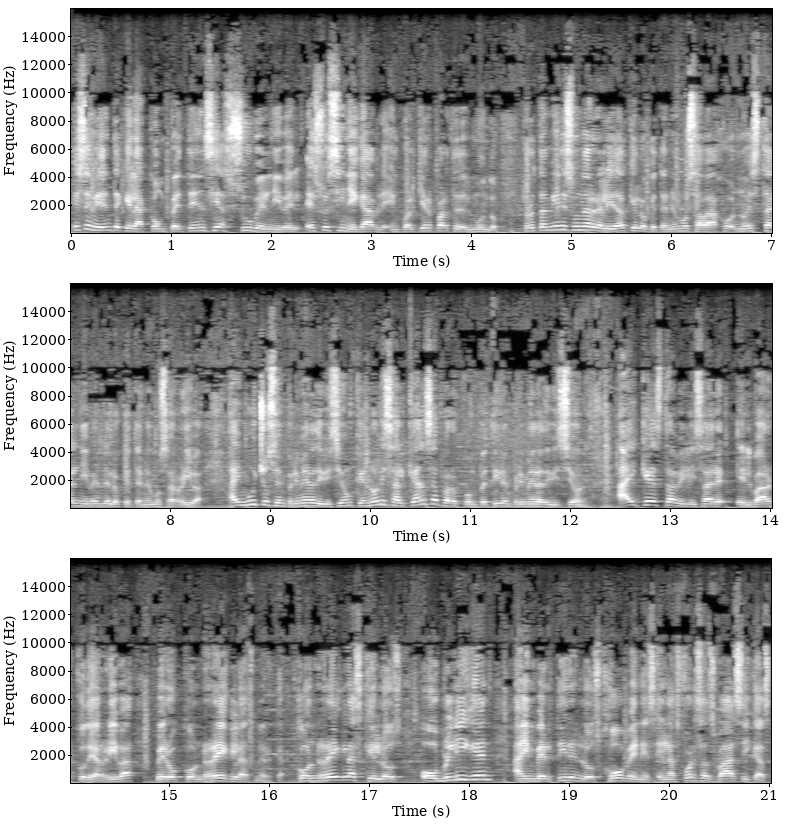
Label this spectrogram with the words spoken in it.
Es evidente que la competencia sube el nivel, eso es innegable en cualquier parte del mundo, pero también es una realidad que lo que tenemos abajo no está al nivel de lo que tenemos arriba. Hay muchos en primera división que no les alcanza para competir en primera división. Hay que estabilizar el barco de arriba, pero con reglas, Merca, con reglas que los obliguen a invertir en los jóvenes, en las fuerzas básicas,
